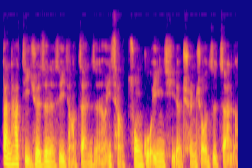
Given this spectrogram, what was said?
但它的确真的是一场战争，一场中国引起的全球之战啊。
